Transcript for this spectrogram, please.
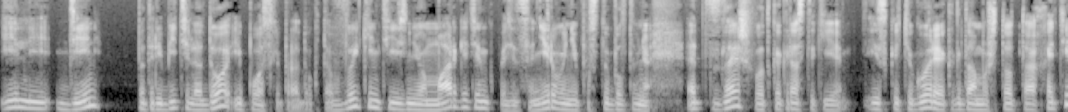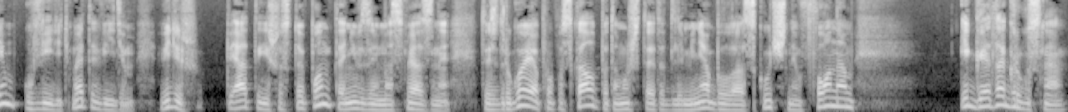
или день потребителя до и после продукта. Выкиньте из нее маркетинг, позиционирование, пустую болтовню. Это, знаешь, вот как раз-таки из категории, когда мы что-то хотим увидеть, мы это видим. Видишь, пятый и шестой пункт, они взаимосвязаны. То есть другое я пропускал, потому что это для меня было скучным фоном, и это грустно.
